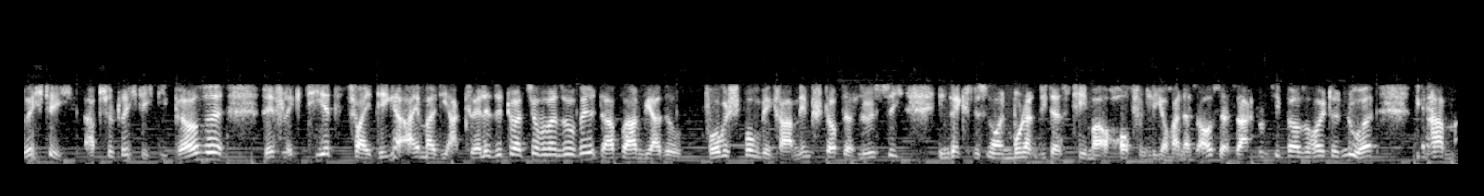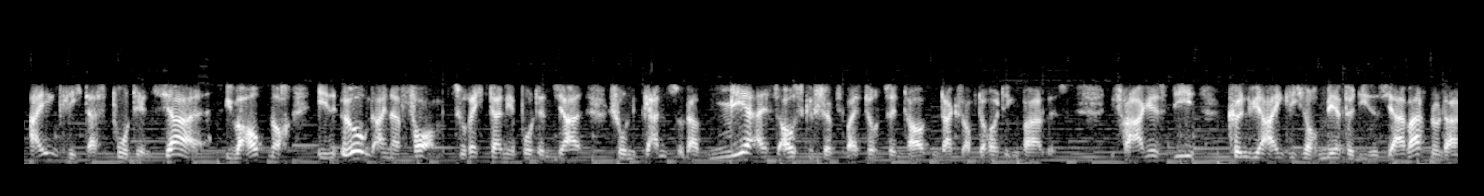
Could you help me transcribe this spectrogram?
Richtig, absolut richtig. Die Börse reflektiert zwei Dinge. Einmal die aktuelle Situation, wenn man so will. Da waren wir also vorgesprungen. Wir haben Impfstoff, das löst sich. In sechs bis neun Monaten sieht das Thema hoffentlich auch anders aus. Das sagt uns die Börse heute nur. Wir haben eigentlich das Potenzial, überhaupt noch in irgendeiner Form zu rechtfertigen Potenzial schon ganz oder mehr als ausgeschöpft bei 14.000 DAX auf der heutigen Basis. Die Frage ist die, können wir eigentlich noch mehr für dieses Jahr warten? Und da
